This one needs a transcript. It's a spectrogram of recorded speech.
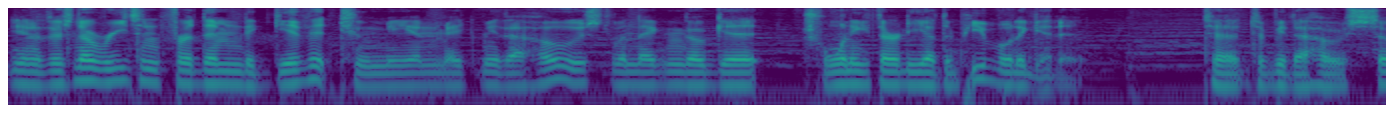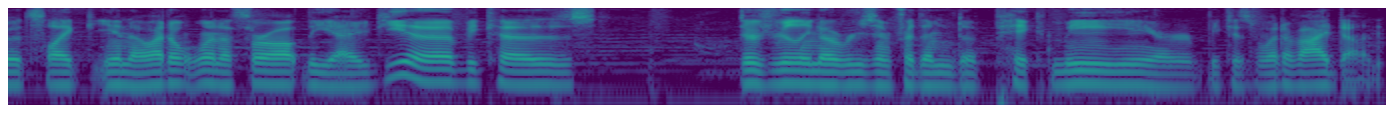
you know, there's no reason for them to give it to me and make me the host when they can go get 20, 30 other people to get it to, to be the host. So it's like, you know, I don't want to throw out the idea because there's really no reason for them to pick me or because what have I done,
